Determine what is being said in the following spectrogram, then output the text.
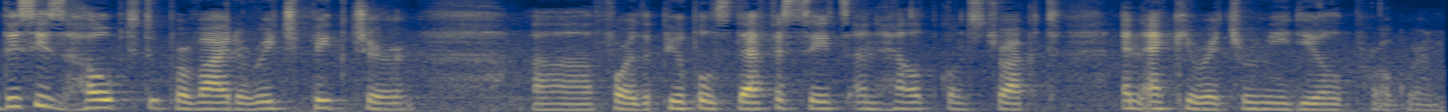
This is hoped to provide a rich picture uh, for the pupil's deficits and help construct an accurate remedial program.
